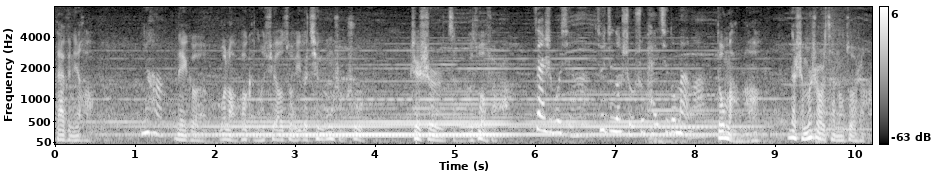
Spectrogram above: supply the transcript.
大夫您好。你好。那个，我老婆可能需要做一个清宫手术，这是怎么个做法啊？暂时不行啊，最近的手术排期都满了。都满了，那什么时候才能做上啊？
